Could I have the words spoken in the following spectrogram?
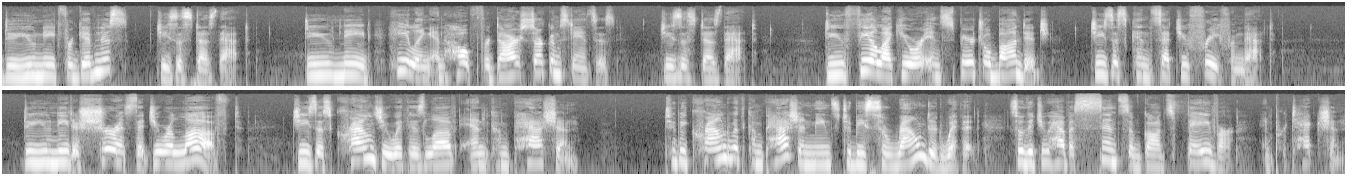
Do you need forgiveness? Jesus does that. Do you need healing and hope for dire circumstances? Jesus does that. Do you feel like you are in spiritual bondage? Jesus can set you free from that. Do you need assurance that you are loved? Jesus crowns you with his love and compassion. To be crowned with compassion means to be surrounded with it so that you have a sense of God's favor and protection.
